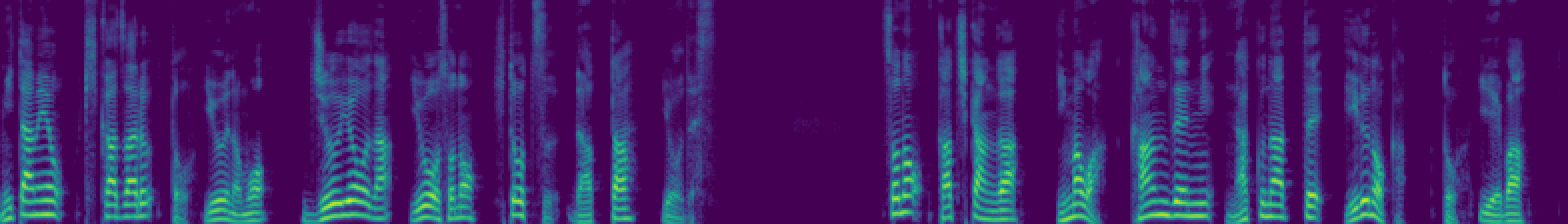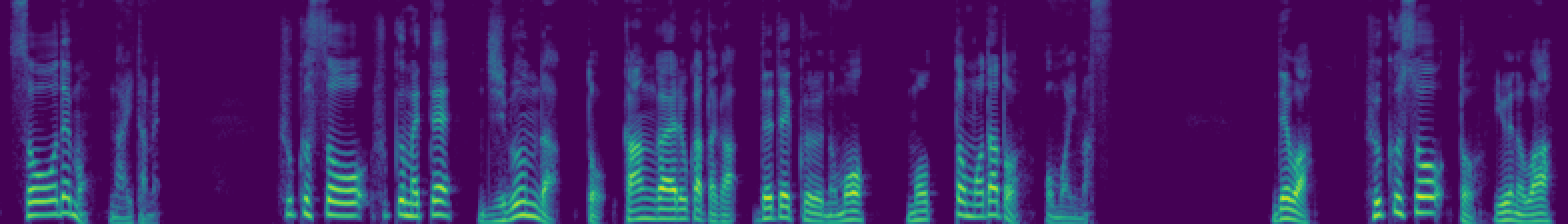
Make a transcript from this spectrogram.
見た目を着飾るというのも重要な要素の一つだったようです。その価値観が今は完全になくなっているのかといえば、そうでもないため、服装を含めて自分だと考える方が出てくるのももっともだと思います。では、服装というのは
